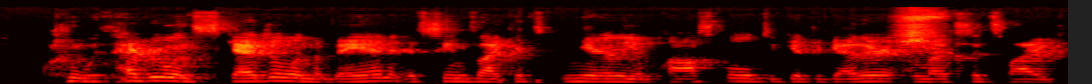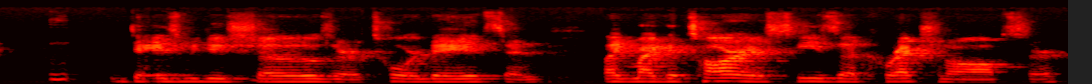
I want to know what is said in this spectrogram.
with everyone's schedule in the band, it seems like it's nearly impossible to get together unless it's like days we do shows or tour dates. And like my guitarist, he's a correctional officer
